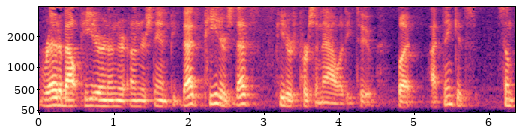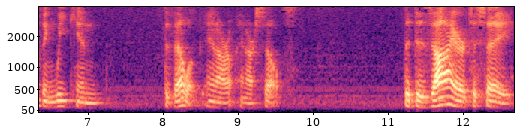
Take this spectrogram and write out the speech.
read about Peter and under, understand that Peter's that's Peter's personality too. But I think it's something we can develop in our in ourselves. The desire to say,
